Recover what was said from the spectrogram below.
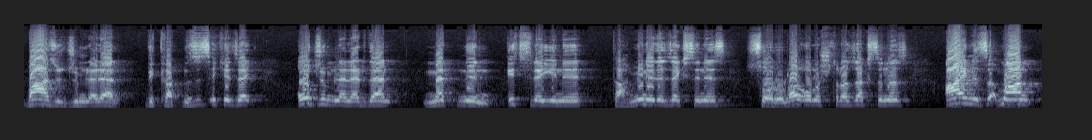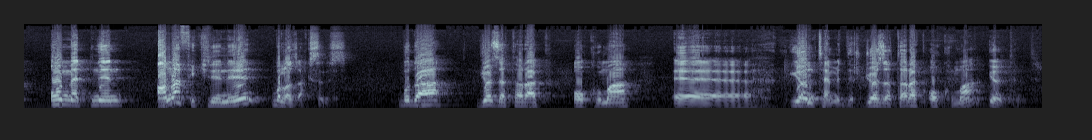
bazı cümleler dikkatinizi çekecek. O cümlelerden metnin içeriğini tahmin edeceksiniz. Sorular oluşturacaksınız. Aynı zaman o metnin ana fikrini bulacaksınız. Bu da göz atarak okuma eee, yöntemidir. Göz atarak okuma yöntemidir.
